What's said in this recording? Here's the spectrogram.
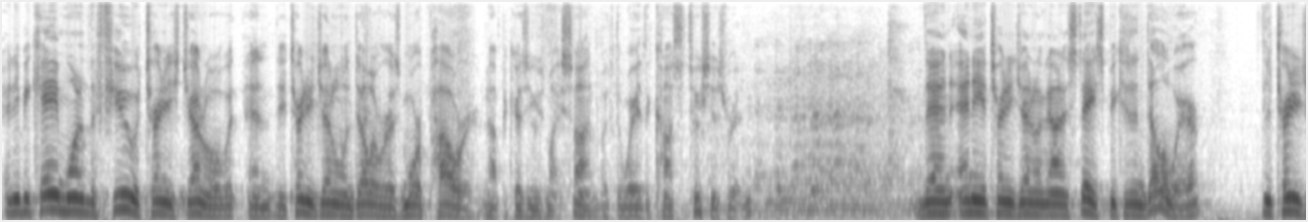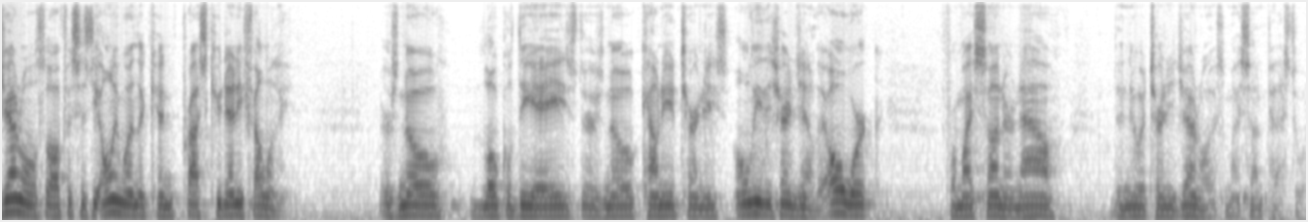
And he became one of the few attorneys general, with, and the attorney general in Delaware has more power, not because he was my son, but the way the Constitution is written, than any attorney general in the United States, because in Delaware, the attorney general's office is the only one that can prosecute any felony. There's no local DAs, there's no county attorneys, only the attorney general. They all work for my son, or now the new attorney general, as my son passed away.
